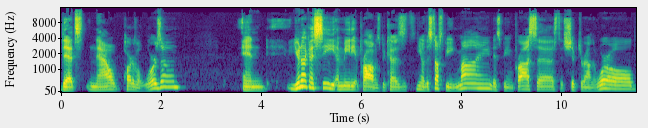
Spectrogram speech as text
that's now part of a war zone and you're not going to see immediate problems because you know the stuff's being mined it's being processed it's shipped around the world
